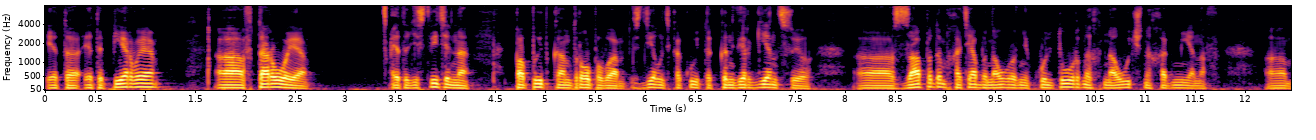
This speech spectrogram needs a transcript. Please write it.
Это, это первое. А второе, это действительно попытка Андропова сделать какую-то конвергенцию э, с Западом, хотя бы на уровне культурных, научных обменов. А,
